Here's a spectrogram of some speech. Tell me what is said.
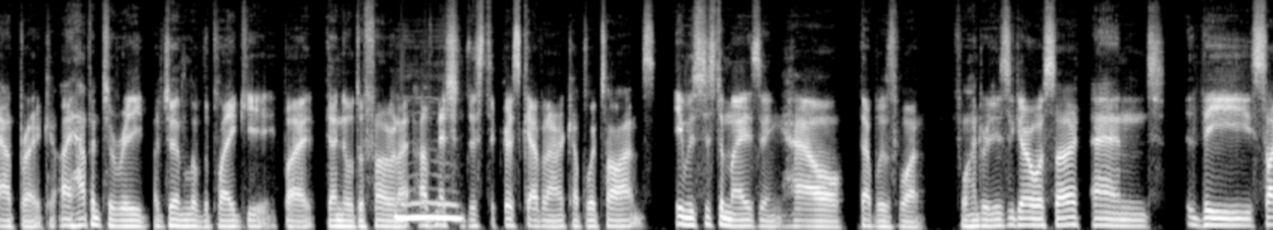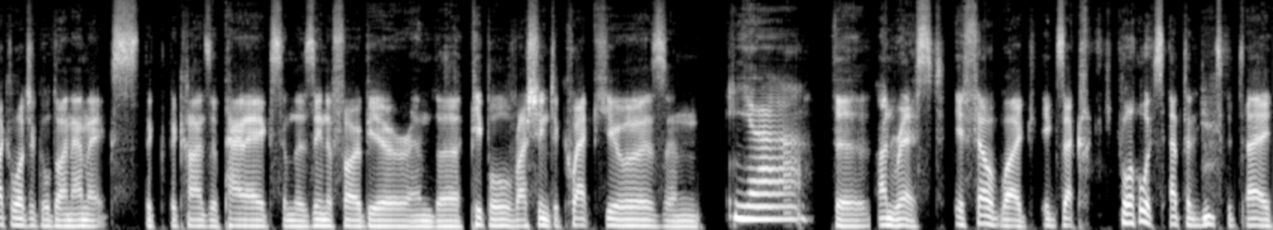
outbreak, I happened to read A Journal of the Plague Year by Daniel Defoe. And mm. I, have mentioned this to Chris Kavanagh a couple of times. It was just amazing how that was what, 400 years ago or so. And the psychological dynamics, the, the kinds of panics and the xenophobia and the people rushing to quack cures and yeah the unrest, it felt like exactly what was happening today.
